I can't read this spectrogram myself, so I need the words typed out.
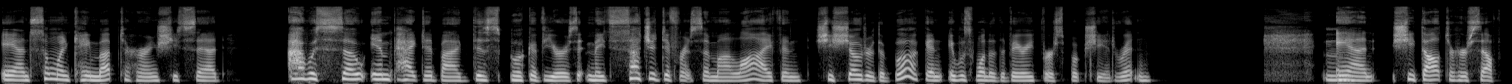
And someone came up to her and she said, I was so impacted by this book of yours. It made such a difference in my life. And she showed her the book, and it was one of the very first books she had written. Mm. And she thought to herself,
